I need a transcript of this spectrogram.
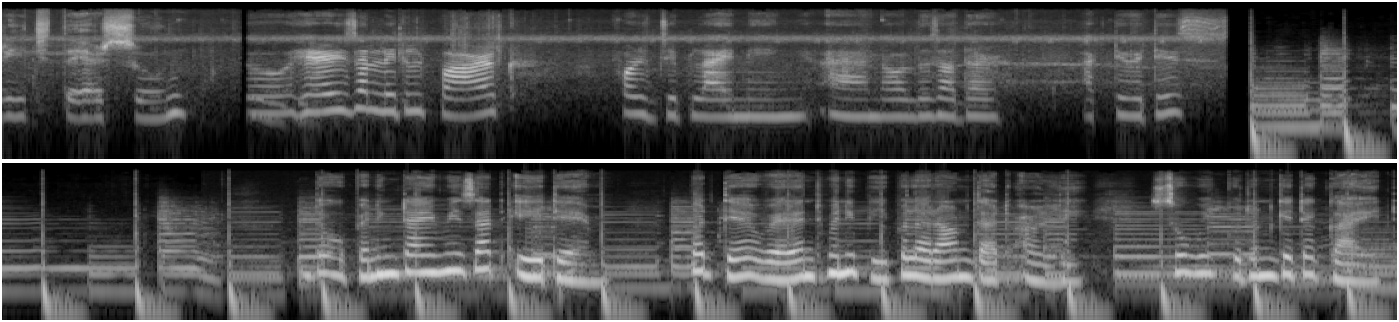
reach there soon. So here is a little park for zip lining and all those other activities. The opening time is at 8 am, but there weren't many people around that early, so we couldn't get a guide.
